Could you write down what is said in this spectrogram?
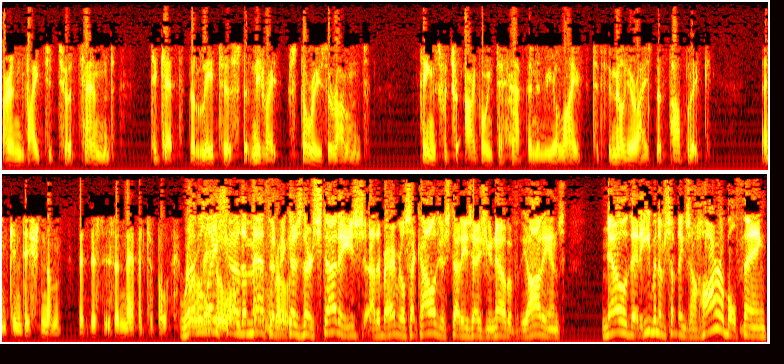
are invited to attend to get the latest, and they write stories around things which are going to happen in real life to familiarize the public and condition them that this is inevitable. Revelation of the method, roads. because their studies, uh, the behavioral psychologist studies, as you know, but for the audience, know that even if something's a horrible thing,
